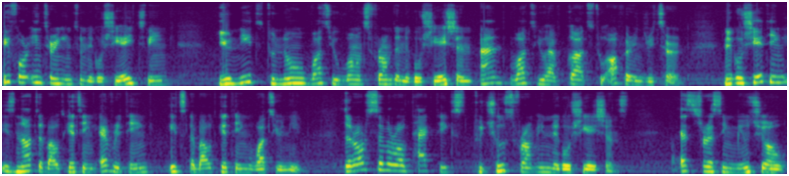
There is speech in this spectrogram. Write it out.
Before entering into negotiating, you need to know what you want from the negotiation and what you have got to offer in return. Negotiating is not about getting everything, it's about getting what you need. There are several tactics to choose from in negotiations. Stressing mutual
